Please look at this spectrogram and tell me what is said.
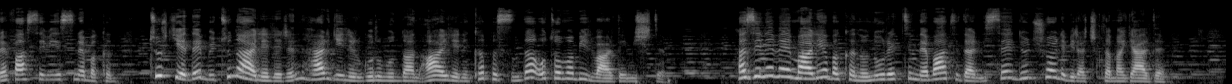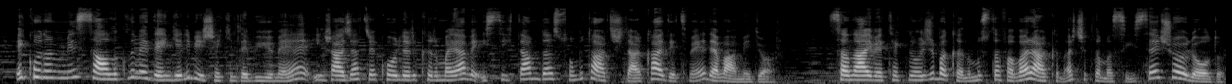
refah seviyesine bakın. Türkiye'de bütün ailelerin her gelir grubundan ailenin kapısında otomobil var demişti. Hazine ve Maliye Bakanı Nurettin Nebati'den ise dün şöyle bir açıklama geldi. Ekonomimiz sağlıklı ve dengeli bir şekilde büyümeye, ihracat rekorları kırmaya ve istihdamda somut artışlar kaydetmeye devam ediyor. Sanayi ve Teknoloji Bakanı Mustafa Varak'ın açıklaması ise şöyle oldu.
